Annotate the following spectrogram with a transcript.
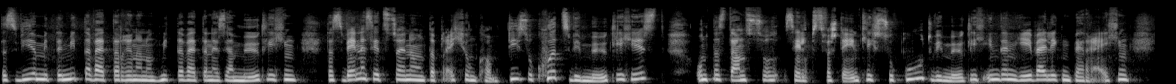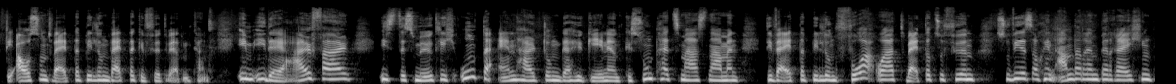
dass wir mit den Mitarbeiterinnen und Mitarbeitern es ermöglichen, dass wenn es jetzt zu einer Unterbrechung kommt, die so kurz wie möglich ist und dass dann so selbstverständlich so gut wie möglich in den jeweiligen Bereichen die Aus- und Weiterbildung weitergeführt werden kann. Im Idealfall ist es möglich, unter Einhaltung der Hygiene- und Gesundheitsmaßnahmen die Weiterbildung vor Ort weiterzuführen, so wie es auch in anderen Bereichen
